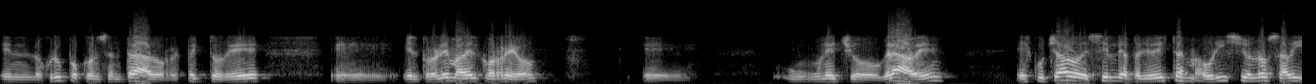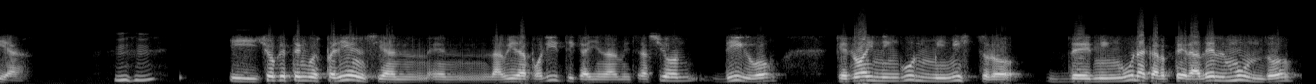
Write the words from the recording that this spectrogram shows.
en los grupos concentrados respecto de eh, el problema del correo, eh, un, hecho grave, he escuchado decirle a periodistas Mauricio no sabía. Y yo que tengo experiencia en, en la vida política y en la administración, digo que no hay ningún ministro de ninguna cartera del mundo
